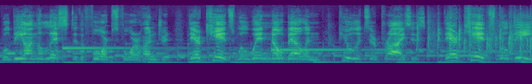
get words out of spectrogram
will be on the list of the Forbes 400. Their kids will win Nobel and Pulitzer Prizes. Their kids will be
